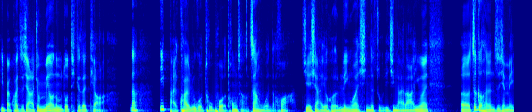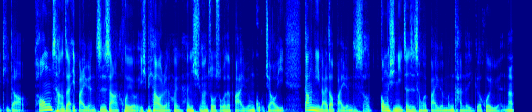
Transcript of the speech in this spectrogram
一百块之下就没有那么多 tick 在跳了。那一百块如果突破，通常站稳的话，接下来又会有另外新的主力进来啦。因为，呃，这个可能之前没提到，通常在一百元之上，会有一票人会很喜欢做所谓的百元股交易。当你来到百元的时候，恭喜你正式成为百元门槛的一个会员，那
